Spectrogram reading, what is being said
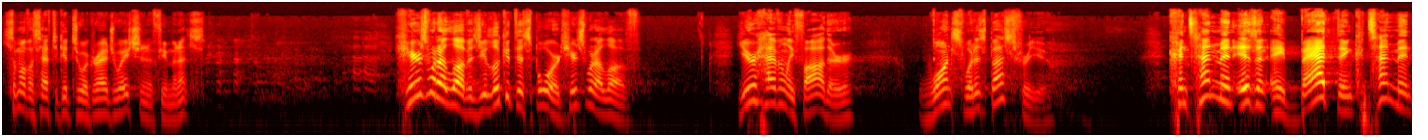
Some of us have to get to a graduation in a few minutes. Here's what I love as you look at this board. Here's what I love. Your heavenly Father wants what is best for you. Contentment isn't a bad thing. Contentment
